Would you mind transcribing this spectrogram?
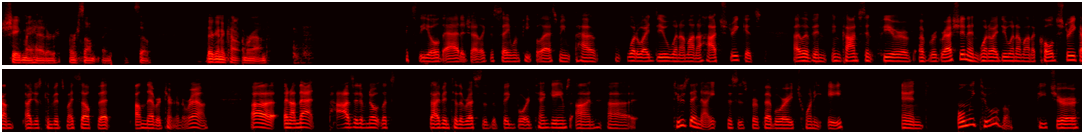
shave my head or or something. So they're gonna come around. It's the old adage I like to say when people ask me how what do I do when I'm on a hot streak? It's I live in, in constant fear of, of regression. And what do I do when I'm on a cold streak? I'm I just convince myself that I'll never turn it around. Uh, and on that positive note, let's dive into the rest of the big board 10 games on uh, Tuesday night. This is for February 28th. And only two of them feature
